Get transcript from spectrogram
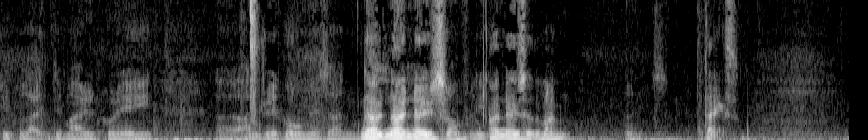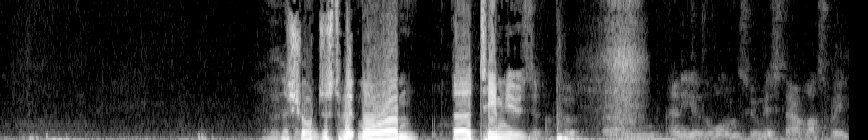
people like Demarai Gray, uh, Andre Gomes, and no, no news. No news at the moment. Thanks. Uh, Sean, just a bit more um, uh, team news, if I could. Um, any of the ones who missed out last week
